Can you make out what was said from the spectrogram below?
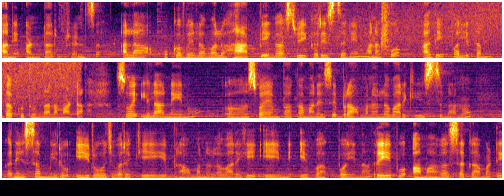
అని అంటారు ఫ్రెండ్స్ అలా ఒకవేళ వాళ్ళు హ్యాపీగా స్వీకరిస్తేనే మనకు అది ఫలితం దక్కుతుందన్నమాట. సో ఇలా నేను స్వయం పాకం అనేసి బ్రాహ్మణుల వారికి ఇస్తున్నాను. కనీసం మీరు ఈ రోజు వరకు బ్రాహ్మణుల వారికి ఏమి ఇవ్వకపోయినా రేపు అమావాస్య కాబట్టి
